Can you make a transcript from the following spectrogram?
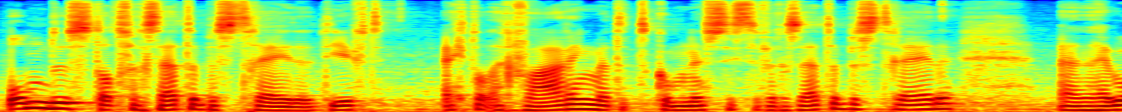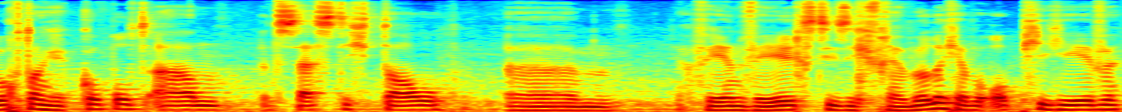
om dus dat verzet te bestrijden. Die heeft echt wel ervaring met het communistische verzet te bestrijden. En hij wordt dan gekoppeld aan een zestigtal um, VNV'ers die zich vrijwillig hebben opgegeven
